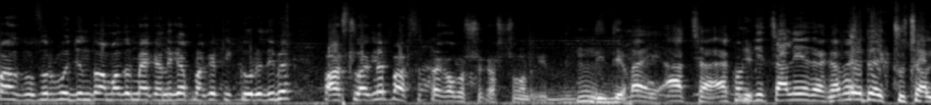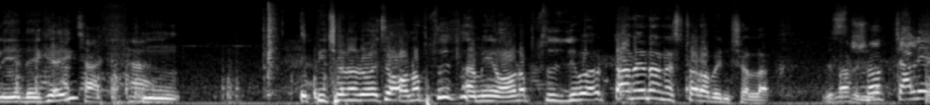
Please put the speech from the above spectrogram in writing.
পাঁচ বছর পর্যন্ত আমাদের মেকানিক আপনাকে ঠিক করে দিবে। পার্টস লাগলে পার্টসের টাকা অবশ্যই কাস্টমারকে দিতে হবে। ভাই আচ্ছা এখন কি চালিয়ে দেখাবে এটা একটু চালিয়ে দেখাই। আচ্ছা, হ্যাঁ। উম, এই পিছনে রয়েছে অনপ সুইচ আমি অনপ সুইচ দিব টানে টানে স্টার হবে ইনশাল্লাহ। চালিয়ে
